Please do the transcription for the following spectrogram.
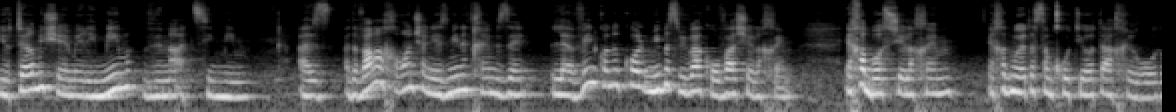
יותר משהם מרימים ומעצימים. אז הדבר האחרון שאני אזמין אתכם זה להבין קודם כל מי בסביבה הקרובה שלכם. איך הבוס שלכם? איך הדמויות הסמכותיות האחרות?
